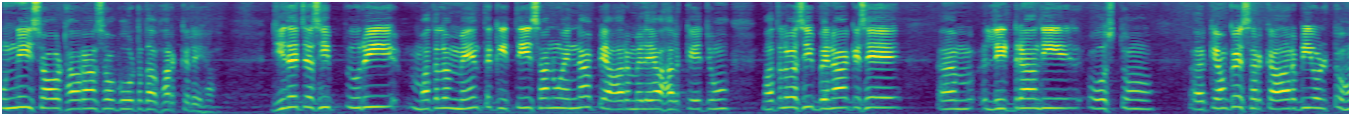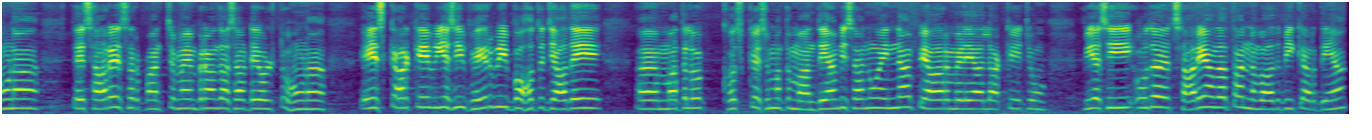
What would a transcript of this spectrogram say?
1900 1800 ਵੋਟ ਦਾ ਫ਼ਰਕ ਰਿਹਾ। ਜਿਹਦੇ 'ਚ ਅਸੀਂ ਪੂਰੀ ਮਤਲਬ ਮਿਹਨਤ ਕੀਤੀ ਸਾਨੂੰ ਇੰਨਾ ਪਿਆਰ ਮਿਲਿਆ ਹਲਕੇ 'ਚੋਂ। ਮਤਲਬ ਅਸੀਂ ਬਿਨਾਂ ਕਿਸੇ ਅਮ, ਲੀਡਰਾਂ ਦੀ ਉਸ ਤੋਂ ਅ, ਕਿਉਂਕਿ ਸਰਕਾਰ ਵੀ ਉਲਟ ਹੋਣਾ ਤੇ ਸਾਰੇ ਸਰਪੰਚ ਮੈਂਬਰਾਂ ਦਾ ਸਾਡੇ ਉਲਟ ਹੋਣਾ ਇਸ ਕਰਕੇ ਵੀ ਅਸੀਂ ਫੇਰ ਵੀ ਬਹੁਤ ਜ਼ਿਆਦਾ ਮਤਲਬ ਖੁਸ਼ਕਿਸਮਤ ਮੰਨਦੇ ਹਾਂ ਵੀ ਸਾਨੂੰ ਇੰਨਾ ਪਿਆਰ ਮਿਲਿਆ ਇਲਾਕੇ ਚੋਂ ਵੀ ਅਸੀਂ ਉਹਦਾ ਸਾਰਿਆਂ ਦਾ ਧੰਨਵਾਦ ਵੀ ਕਰਦੇ ਹਾਂ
